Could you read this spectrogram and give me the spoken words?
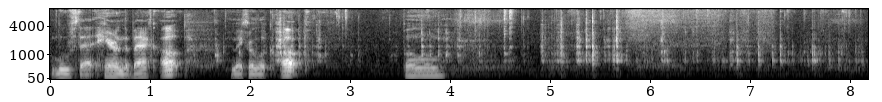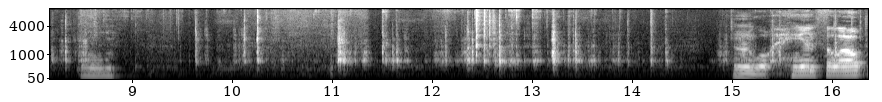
Move that hair in the back up, make her look up. Boom. Um, Boom. And a little hand fell out,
